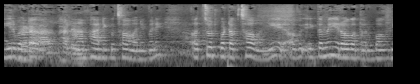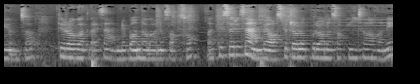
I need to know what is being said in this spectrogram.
भिरबाट बाट हात फाल्यो। हाम फालेको छ भने पनि चोटपटक छ भने अब एकदमै रगतहरू बग्ने हुन्छ त्यो रगतलाई चाहिँ हामीले बन्द गर्न सक्छौँ त्यसरी चाहिँ हामीले हस्पिटलमा पुर्याउन सकिन्छ भने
